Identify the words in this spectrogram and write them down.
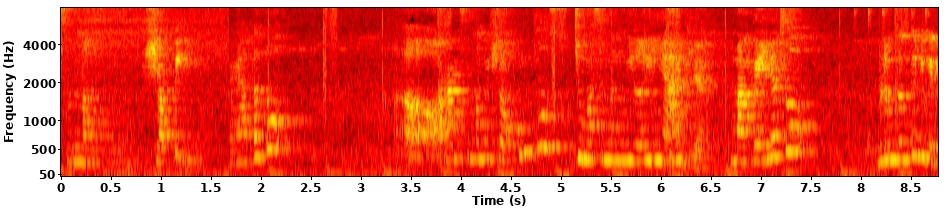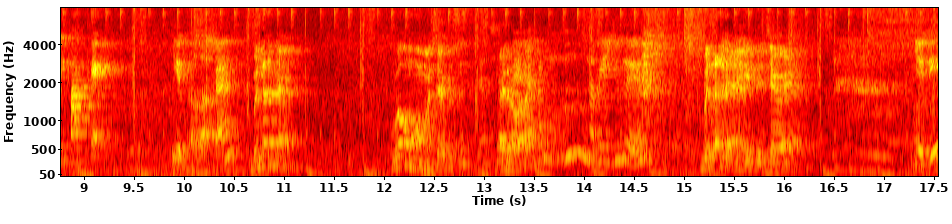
seneng shopping. Ternyata tuh eh, orang seneng shopping tuh cuma seneng milihnya aja. Makanya tuh belum tentu juga dipakai. Gitu loh kan? bener nggak gue ngomong sama siapa sih nggak ada orang kan hmm, ngeri juga ya. bener ya gitu cewek Jadi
